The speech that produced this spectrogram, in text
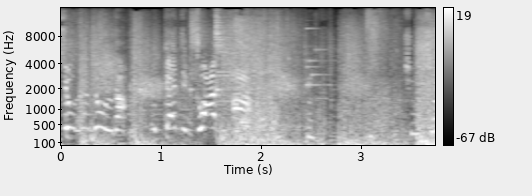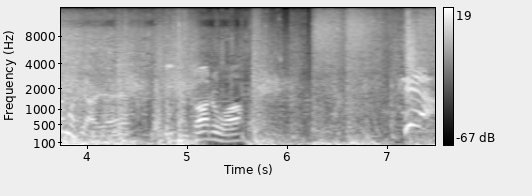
就是就是他，赶紧抓住他！就这么点人，你想抓住我？呀！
